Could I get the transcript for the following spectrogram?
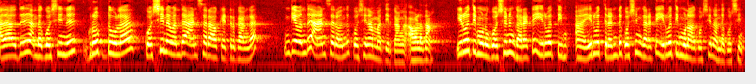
அதாவது அந்த கொஷின் குரூப் டூவில் கொஷினை வந்து ஆன்சராக கேட்டிருக்காங்க. இங்கே வந்து ஆன்சரை வந்து கொஷினாக மாற்றிருக்காங்க அவ்வளோதான் இருபத்தி மூணு கொஷினும் கரெக்டு இருபத்தி இருபத்தி ரெண்டு கொஷின் கரெக்டு இருபத்தி மூணாவது கொஷின் அந்த கொஷின்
